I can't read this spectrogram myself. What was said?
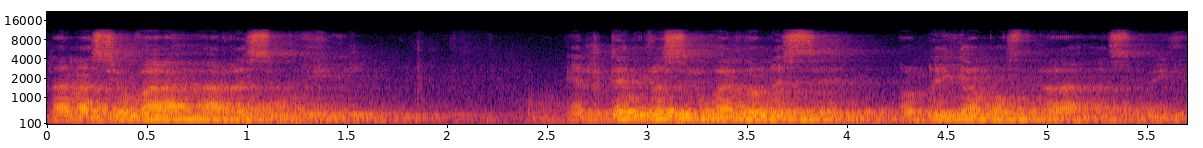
la nación va a resurgir. El templo es el lugar donde, se, donde ella mostrará a su hijo.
